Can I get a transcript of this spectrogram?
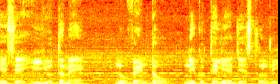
చేసే ఈ యుద్ధమే నువ్వేంటో నీకు తెలియజేస్తుంది.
